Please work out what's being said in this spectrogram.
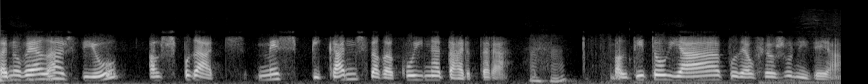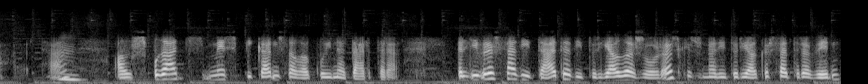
La novel·la es diu Els plats més picants de la cuina tàrtara. Uh -huh. El títol ja podeu fer-vos una idea. Eh? Mm. Els plats més picants de la cuina tàrtara. El llibre està editat a Editorial Les Hores, que és una editorial que està atrevent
